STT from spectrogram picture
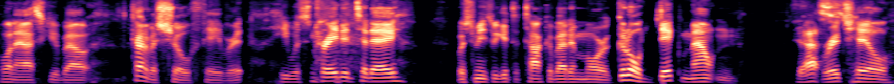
want to ask you about kind of a show favorite. He was traded today, which means we get to talk about him more. Good old Dick Mountain. Yes. Rich Hill.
